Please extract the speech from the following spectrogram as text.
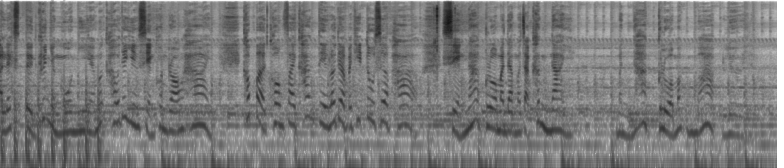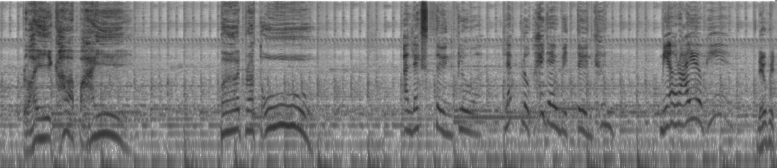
อเล็กซ์ตื่นขึ้นอย่างงัวเงียเมื่อเขาได้ยินเสียงคนร้องไห้ เขาเปิดโคมไฟข้างเตียงแล้วเดินไปที่ตู้เสื้อผ้า เสียงน่ากลัวมันดังมาจากข้างใน มันน่ากลัวมากๆเลย ปล่อยข้าไป เปิดประตู อเล็กซ์ตื่นกลัวและปลุกให้เดวิดตื่นขึ้น มีอะไรเหรอพี่ เดวิด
